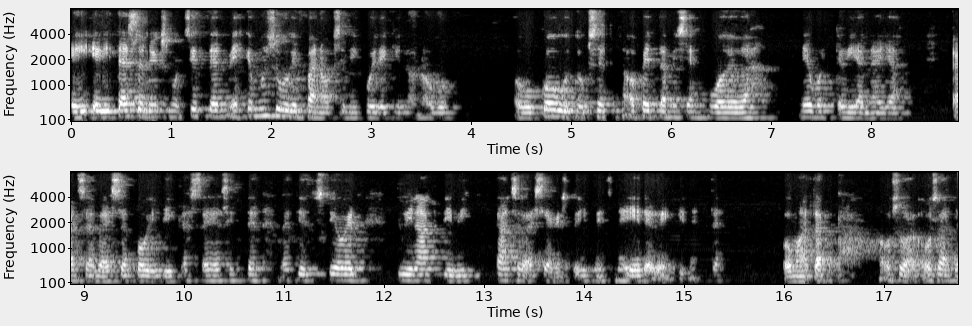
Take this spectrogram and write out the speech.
Eli, eli tässä on yksi, mutta sitten ehkä mun suurin panokseni kuitenkin on ollut, ollut koulutuksen opettamisen puolella neuvottelijana ja kansainvälisessä politiikassa. Ja sitten mä tietysti olen hyvin aktiivi kansalaisjärjestöihminen edelleenkin, että oma tapa osa, osata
